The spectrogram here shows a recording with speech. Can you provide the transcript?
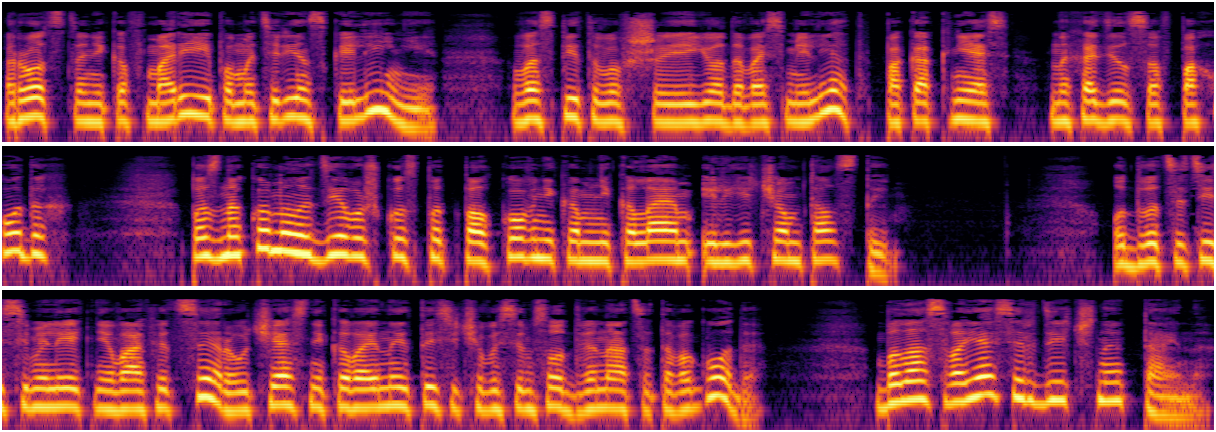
родственников Марии по материнской линии, воспитывавшая ее до восьми лет, пока князь находился в походах, познакомила девушку с подполковником Николаем Ильичем Толстым. У 27-летнего офицера, участника войны 1812 года, была своя сердечная тайна.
